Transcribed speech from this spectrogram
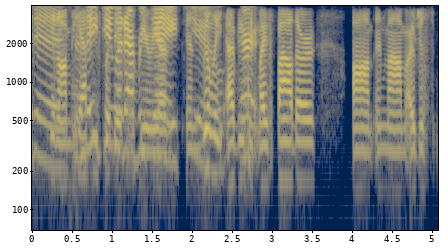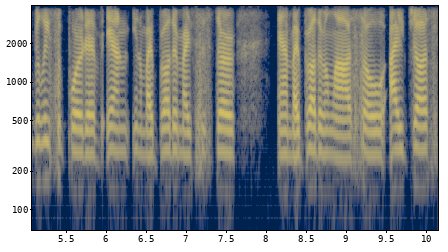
it is, you know, I'm and happy they do it every day experience, and really everything. They're- My father um, and mom are just really supportive, and you know, my brother, my sister, and my brother-in-law. So I just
